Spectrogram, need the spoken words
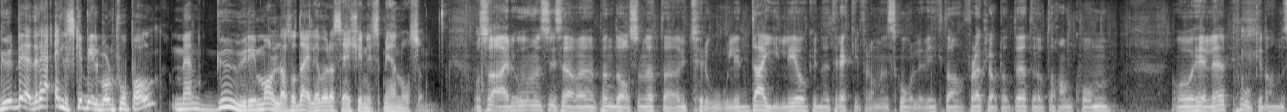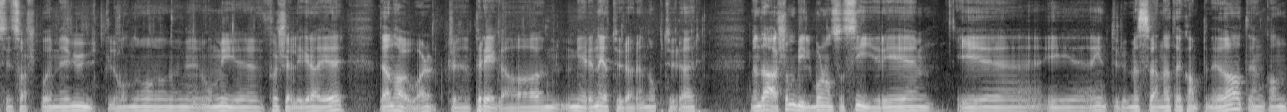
Gud bedre, jeg elsker Billborn-fotballen, men guri malla så deilig det var å se kynisme igjen også. Og så er det jo, synes jeg på en dag som dette, utrolig deilig å kunne trekke fram en Skålevik. da For det er klart at etter at han kom, og hele hans i Sarpsborg med utlån og, og mye forskjellige greier, den har jo vært prega av mer nedturer enn oppturer. Men det er som Billborn også sier i, i, i intervjuet med Sven etter kampen i dag, at en kan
